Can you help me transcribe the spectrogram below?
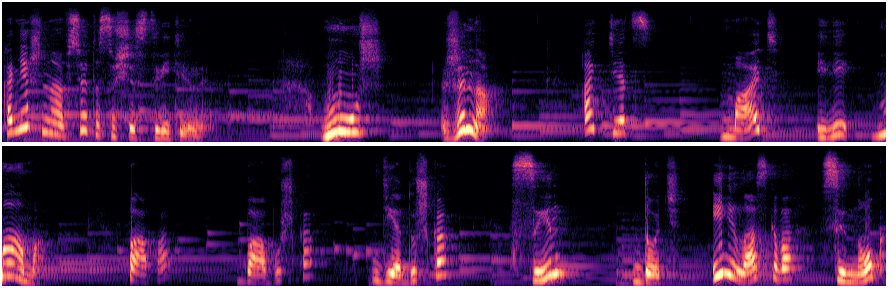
Конечно, все это существительные. Муж, жена, отец, мать или мама, папа, бабушка, дедушка, сын, дочь или ласково сынок,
